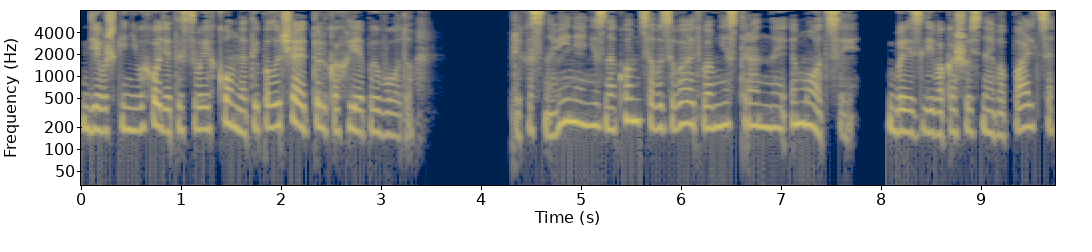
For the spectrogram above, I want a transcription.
Девушки не выходят из своих комнат и получают только хлеб и воду. Прикосновения незнакомца вызывают во мне странные эмоции. Боязливо кашусь на его пальцы,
